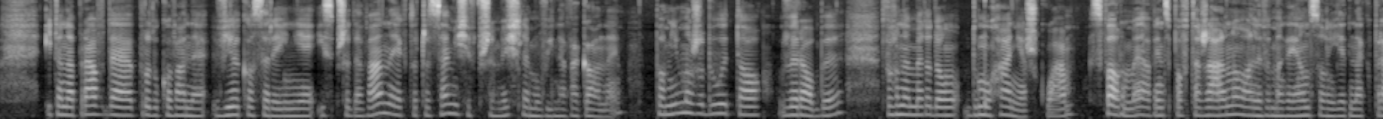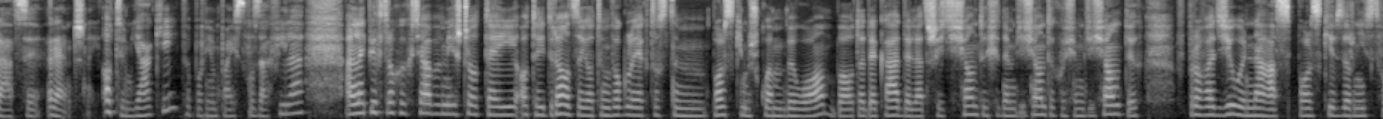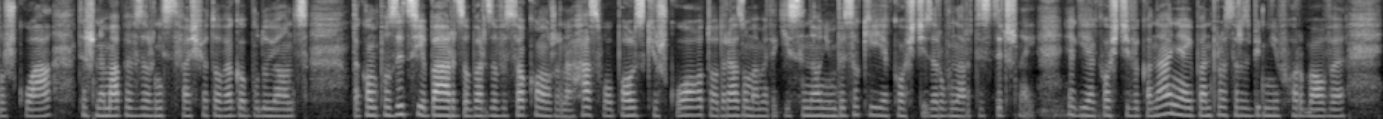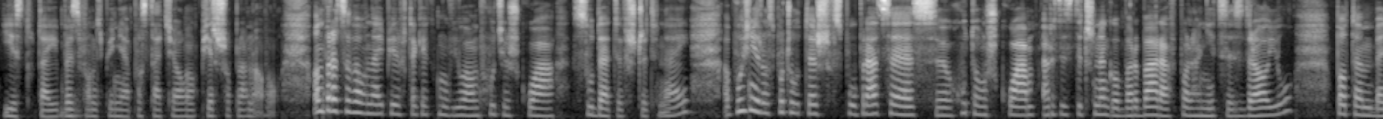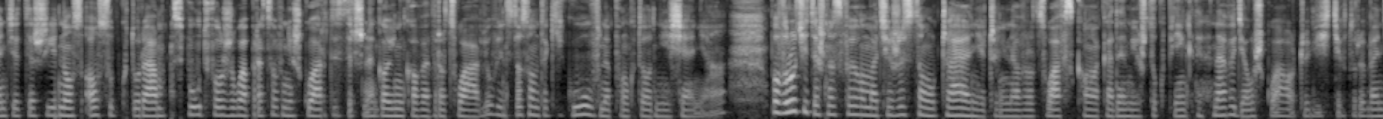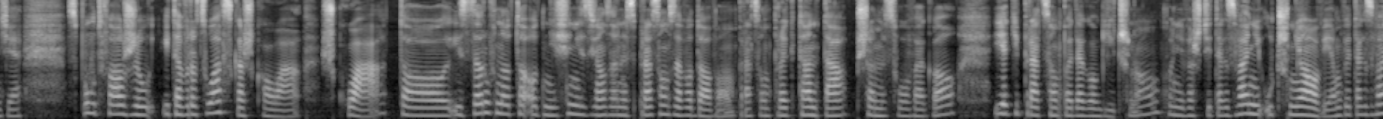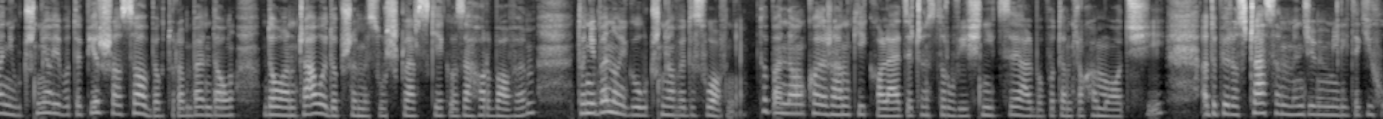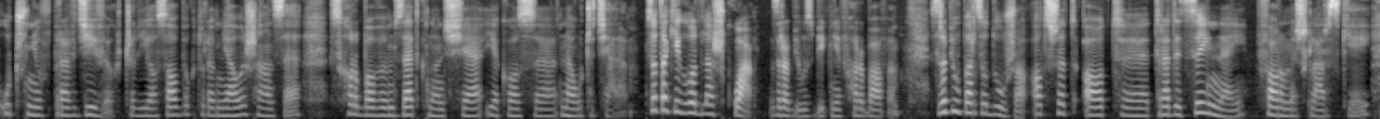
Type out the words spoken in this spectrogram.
I to naprawdę produkowane wielkoseryjnie i sprzedawane, jak to czasami się w przemyśle mówi, na wagony pomimo że były to wyroby tworzone metodą dmuchania szkła z formy, a więc powtarzalną, ale wymagającą jednak pracy ręcznej. O tym jakiej, to powiem Państwu za chwilę, ale najpierw trochę chciałabym jeszcze o tej, o tej drodze i o tym w ogóle, jak to z tym polskim szkłem było, bo te dekady lat 60., 70., 80. wprowadziły nas, polskie wzornictwo szkła, też na mapę wzornictwa światowego, budując taką pozycję bardzo, bardzo wysoką, że na hasło polskie szkło to od razu mamy taki synonim wysokiej jakości, zarówno artystycznej, jak i jakości wykonania i pan profesor Zbigniew Chorbowy jest tutaj bez wątpienia postacią pierwszoplanową. On pracował najpierw, tak jak mówiłam, w Hucie Szkła Sudety w Szczytnej, a później rozpoczął też współpracę z Hutą Szkła Artystycznego Barbara w Polanicy Zdroju. Potem będzie też jedną z osób, która współtworzyła pracownię szkła artystycznego Inko we Wrocławiu, więc to są takie główne punkty odniesienia. Powróci też na swoją macierzystą uczelnię, czyli na Wrocławską Akademię Sztuk Pięknych na Wydział Szkła oczywiście, który będzie współtworzył. I ta wrocławska szkoła szkła to jest zarówno to odniesienie związane z pracą zawodową, pracą projektanta przemysłowego, jak i pracą pedagogiczną, ponieważ ci tak zwani uczniowie, mówię tak zwani uczniowie, bo te pierwsze osoby, które będą dołączały do przemysłu szklarskiego zachorbowym, to nie będą jego uczniowie dosłownie. To będą koleżanki, koledzy, często rówieśnicy albo potem trochę młodsi, a dopiero z czasem będziemy mieli takich uczniów prawdziwych, czyli osoby, które miały szansę z Chorbowym zetknąć się jako z nauczycielem. Co takiego dla szkła zrobił Zbigniew Chorbowy? Zrobił bardzo dużo. Odszedł od y, tradycyjnej formy szklarskiej.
